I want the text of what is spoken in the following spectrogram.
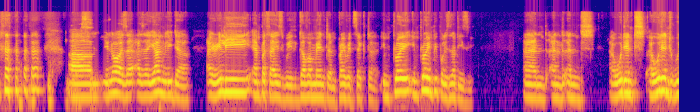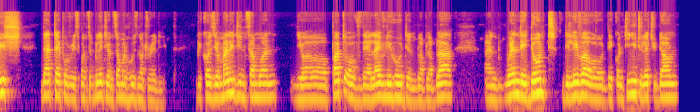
yes. um, you know, as a as a young leader, I really empathize with government and private sector. Employ employing people is not easy, and and and I wouldn't I wouldn't wish that type of responsibility on someone who's not ready, because you're managing someone you're part of their livelihood and blah blah blah and when they don't deliver or they continue to let you down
